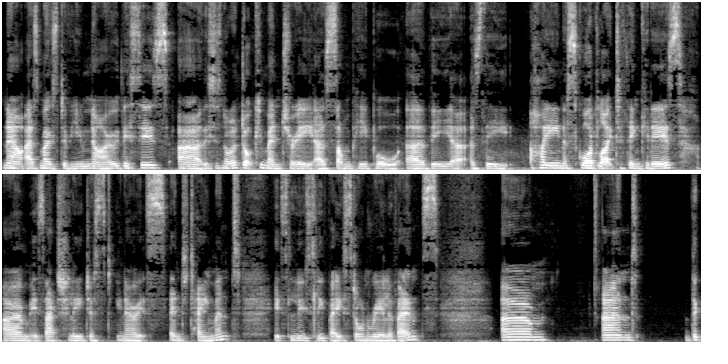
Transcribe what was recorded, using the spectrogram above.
Now, as most of you know, this is uh, this is not a documentary, as some people, uh, the uh, as the Hyena Squad like to think it is. Um, it's actually just you know it's entertainment. It's loosely based on real events, um, and the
